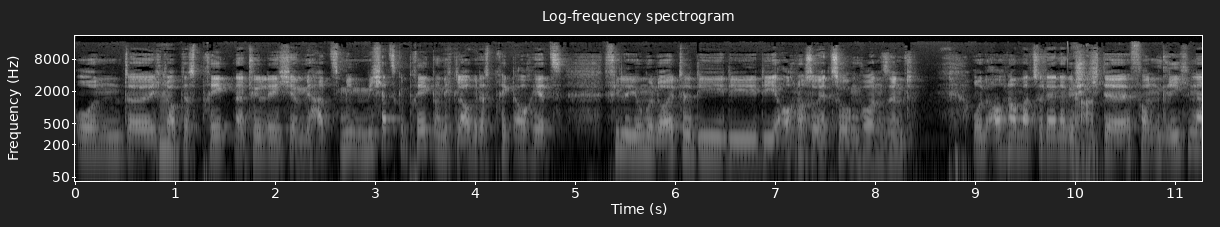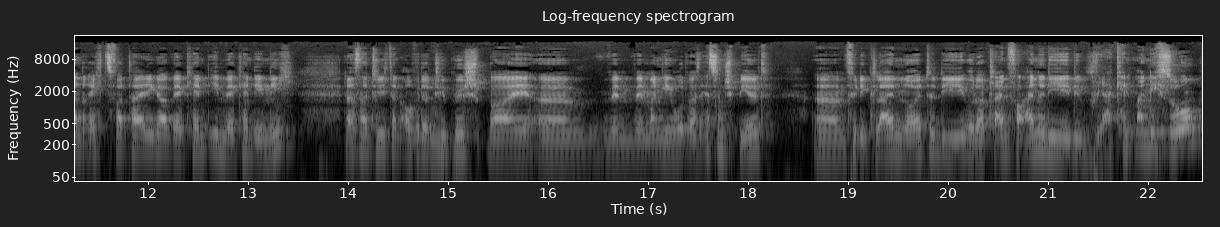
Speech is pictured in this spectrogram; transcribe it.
Und äh, ich glaube, mhm. das prägt natürlich, äh, mir hat's, mich hat's geprägt und ich glaube, das prägt auch jetzt viele junge Leute, die, die, die auch noch so erzogen worden sind. Und auch nochmal zu deiner Geschichte ja. von Griechenland, Rechtsverteidiger, wer kennt ihn, wer kennt ihn nicht. Das ist natürlich dann auch wieder mhm. typisch bei, äh, wenn, wenn man gegen Rot-Weiß Essen spielt. Äh, für die kleinen Leute, die oder kleinen Vereine, die, die ja, kennt man nicht so,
